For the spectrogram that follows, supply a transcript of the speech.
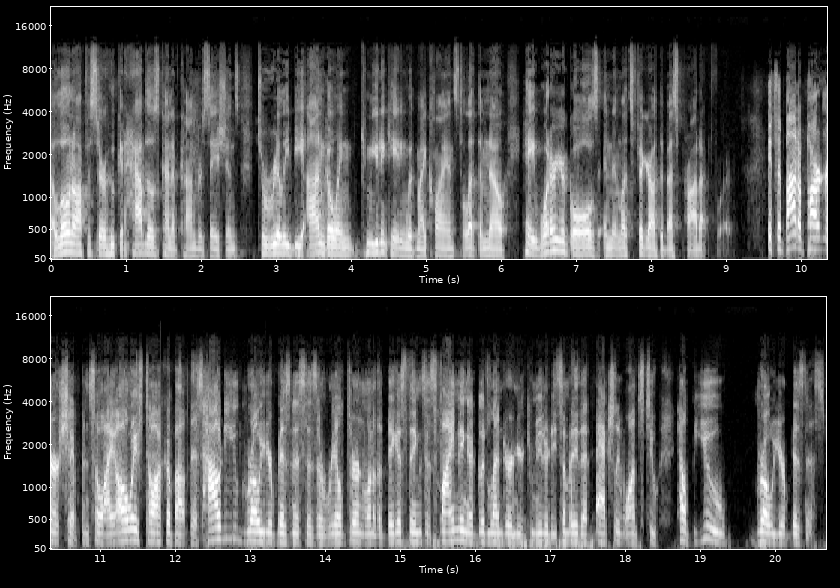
a loan officer who could have those kind of conversations to really be ongoing communicating with my clients to let them know, hey, what are your goals, and then let's figure out the best product for it. It's about a partnership. And so I always talk about this. How do you grow your business as a realtor? And one of the biggest things is finding a good lender in your community, somebody that actually wants to help you grow your business.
